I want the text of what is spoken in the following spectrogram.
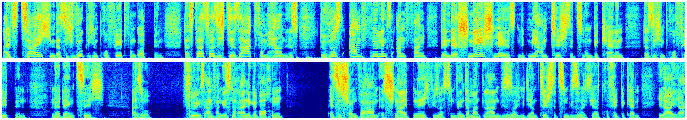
als Zeichen, dass ich wirklich ein Prophet von Gott bin, dass das, was ich dir sage vom Herrn ist, du wirst am Frühlingsanfang, wenn der Schnee schmilzt, mit mir am Tisch sitzen und bekennen, dass ich ein Prophet bin. Und er denkt sich, also Frühlingsanfang ist noch einige Wochen, es ist schon warm, es schneit nicht, wieso hast du einen Wintermantel an, wieso soll ich mit dir am Tisch sitzen, wieso soll ich dich als Prophet bekennen? Ja, ja.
